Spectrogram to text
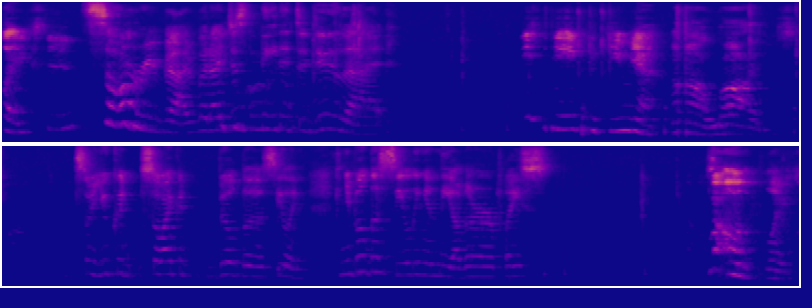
places. Sorry, bad, but I just needed to do that. You need to do that. Oh, right. So you could, so I could build the ceiling. Can you build the ceiling in the other place, What other place?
